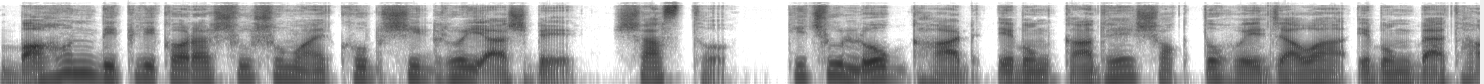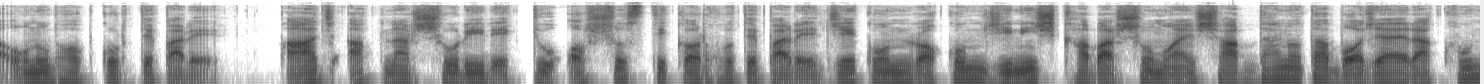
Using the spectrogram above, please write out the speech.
বাহন বিক্রি করার সুসময় খুব শীঘ্রই আসবে, স্বাস্থ্য। কিছু লোক ঘাড় এবং কাঁধে শক্ত হয়ে যাওয়া এবং ব্যথা অনুভব করতে পারে। আজ আপনার শরীর একটু অস্বস্তিকর হতে পারে। যে কোন রকম জিনিস খাবার সময় সাবধানতা বজায় রাখুন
